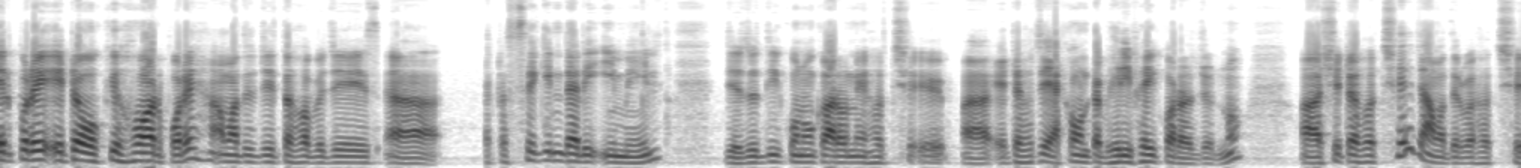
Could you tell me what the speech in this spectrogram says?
এরপরে এটা ওকে হওয়ার পরে আমাদের যেতে হবে যে একটা সেকেন্ডারি ইমেইল যে যদি কোনো কারণে হচ্ছে এটা হচ্ছে অ্যাকাউন্টটা ভেরিফাই করার জন্য সেটা হচ্ছে যে আমাদের হচ্ছে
